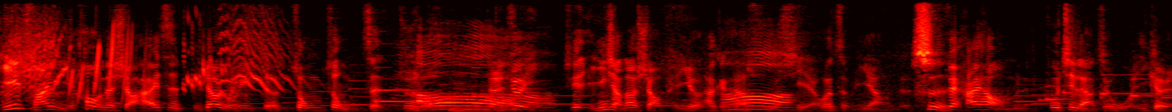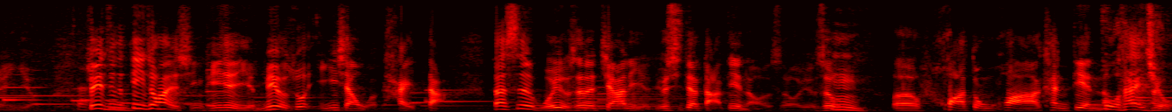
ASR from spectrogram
遗传以后呢，小孩子比较容易得中重症，就是说可能就影响到小朋友，他可能要输血或怎么样的。是，所以还好我们夫妻俩只有我一个人有，所以这个地中海型贫血也没有说影响我太大。但是我有时候在家里，尤其在打电脑的时候，有时候呃画动画啊、看电脑坐太久，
